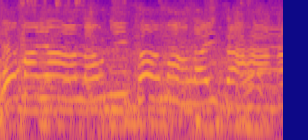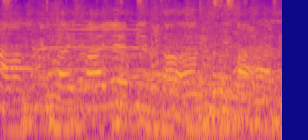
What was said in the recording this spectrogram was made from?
हे माया लाउनी खमालाई चाहना तिमीलाई पाए बिर्सन्छु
